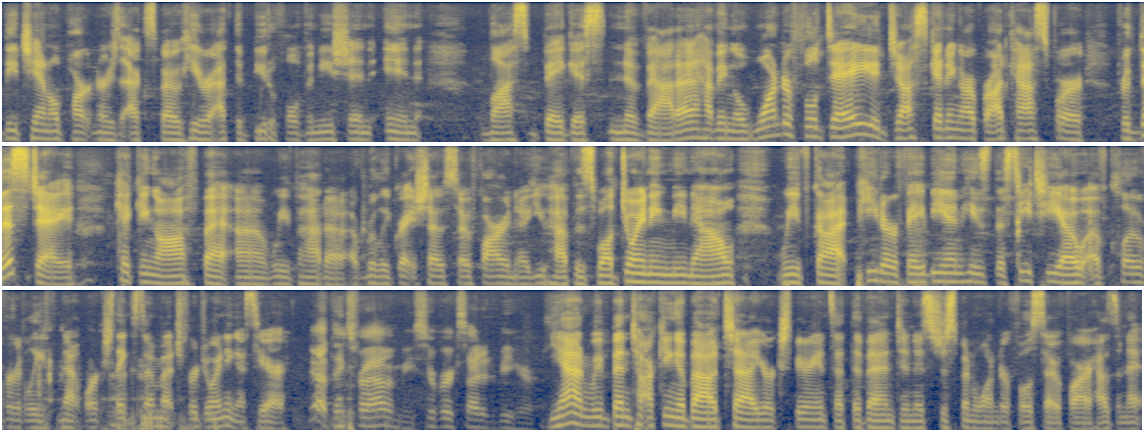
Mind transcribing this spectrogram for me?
the Channel Partners Expo here at the beautiful Venetian in Las Vegas, Nevada. Having a wonderful day, just getting our broadcast for for this day kicking off. But uh, we've had a, a, really great show so far. I know you have as well. Joining me now, we've got Peter Fabian. He's the CTO of Cloverleaf Networks. Thanks so much for joining us here. Yeah, thanks for having me. Super excited to be here. Yeah, and we've been talking about uh, your experience at the event, and it's just been wonderful so far, hasn't it?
